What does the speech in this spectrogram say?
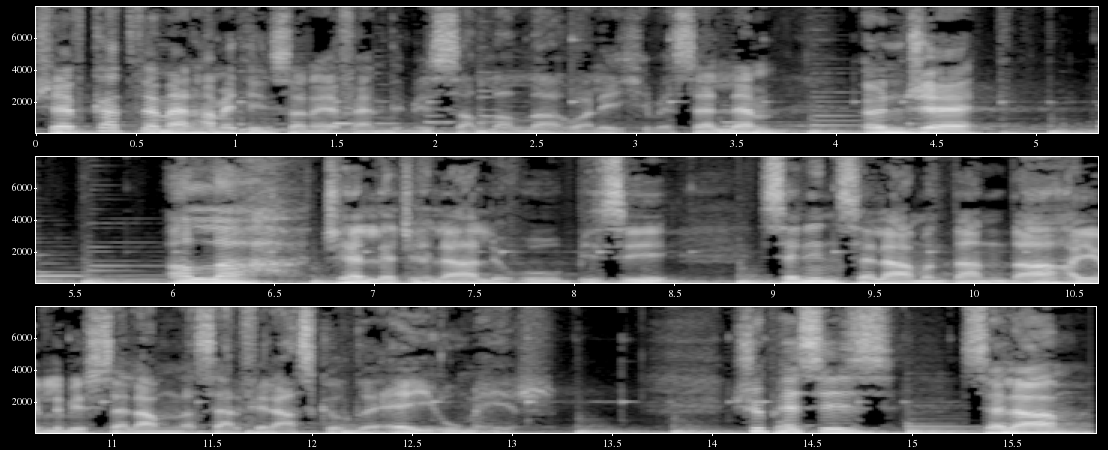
Şefkat ve merhamet insanı Efendimiz sallallahu aleyhi ve sellem önce Allah Celle Celaluhu bizi senin selamından daha hayırlı bir selamla serfiraz kıldı ey Umeyr. Şüphesiz selam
